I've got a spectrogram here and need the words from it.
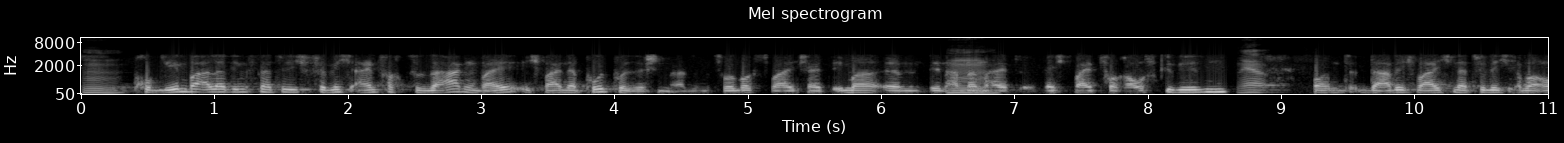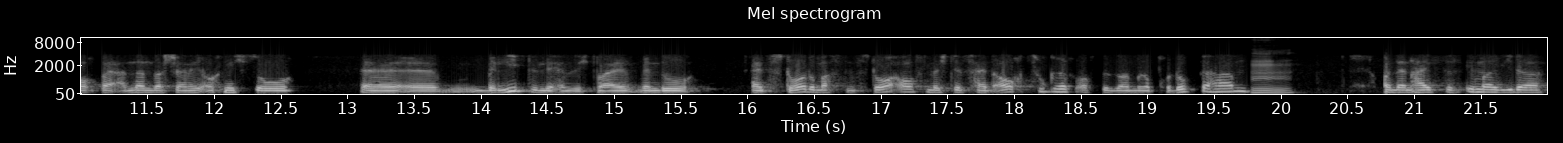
Mhm. Problem war allerdings natürlich für mich einfach zu sagen, weil ich war in der Pole Position. Also mit Soulbox war ich halt immer ähm, den mhm. anderen halt recht weit voraus gewesen. Ja. Und dadurch war ich natürlich aber auch bei anderen wahrscheinlich auch nicht so äh, äh, beliebt in der Hinsicht, weil wenn du als Store, du machst einen Store auf, möchtest halt auch Zugriff auf besondere Produkte haben. Mhm. Und dann heißt es immer wieder,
